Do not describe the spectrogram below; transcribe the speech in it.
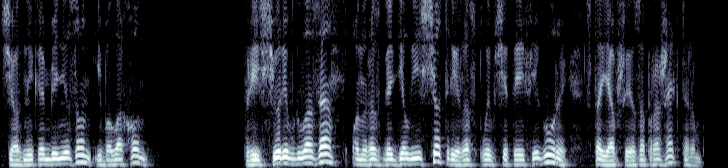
черный комбинезон и балахон. Прищурив глаза, он разглядел еще три расплывчатые фигуры, стоявшие за прожектором.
